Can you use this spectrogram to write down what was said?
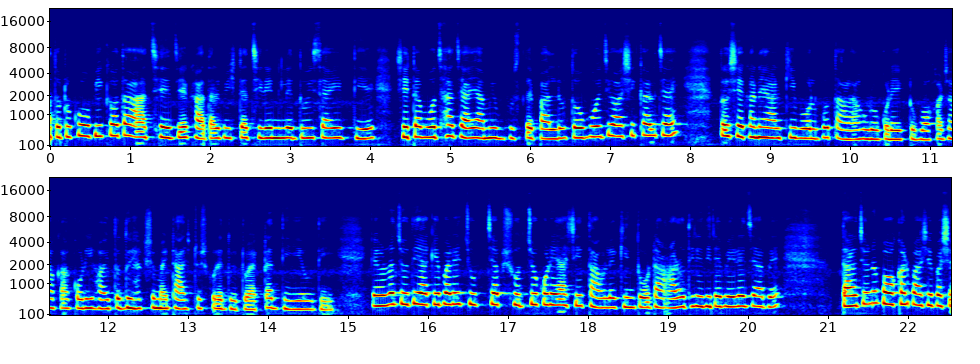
এতটুকু অভিজ্ঞতা আছে যে খাতার পৃষ্ঠা ছিঁড়ে নিলে দুই সাইড দিয়ে সেটা বোঝা যায়, আমি বুঝতে পারলেও তবুও যে অস্বীকার যায়। তো সেখানে আর কি বলব, তাড়াহুড়ো করে একটু বকাঝকা করি, হয়তো দু এক সময় ঠাস টুস করে দুটো একটা দিয়েও দিই। কেননা যদি একেবারে চুপচাপ সহ্য করে আসি, তাহলে কিন্তু ওটা আরও ধীরে ধীরে বেড়ে যাবে। তার জন্য বকার পাশে পাশে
